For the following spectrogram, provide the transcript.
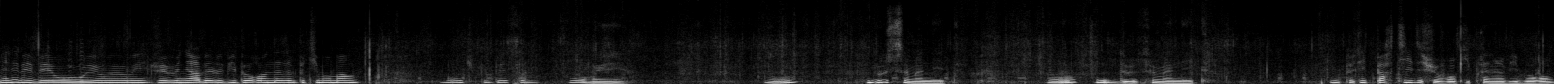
Et les bébés, oh oui, oui, oui. Je vais venir avec le biberon dans un petit moment. Oh, tu peux baisser. Oui. Mmh. Douce manette. Douce. Une petite partie des chevreaux qui prennent le biberon.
